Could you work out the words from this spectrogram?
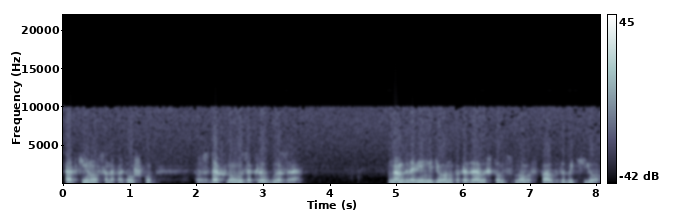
откинулся на подушку, вздохнул и закрыл глаза. На мгновение Диону показалось, что он снова впал в забытье.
